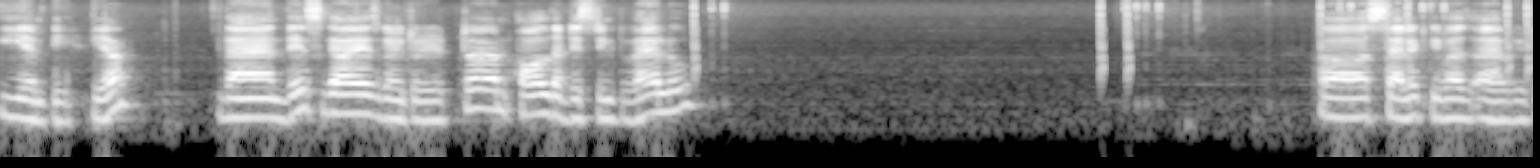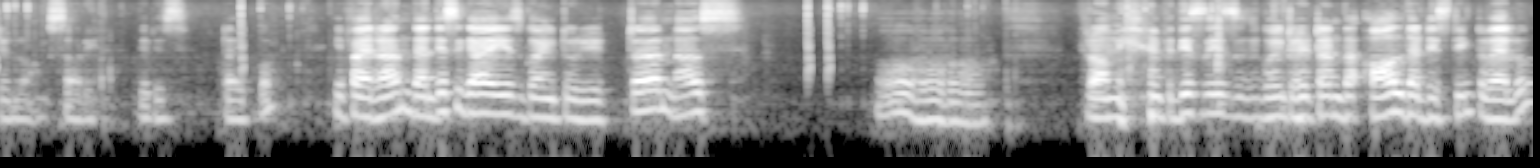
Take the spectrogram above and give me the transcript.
emp yeah? Then this guy is going to return all the distinct value. Uh, select keywords I have written wrong sorry there is typo. If I run then this guy is going to return us oh. from this is going to return the all the distinct value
